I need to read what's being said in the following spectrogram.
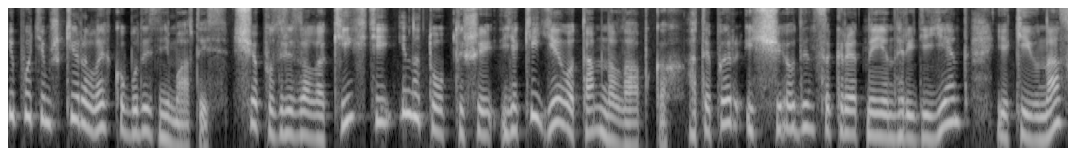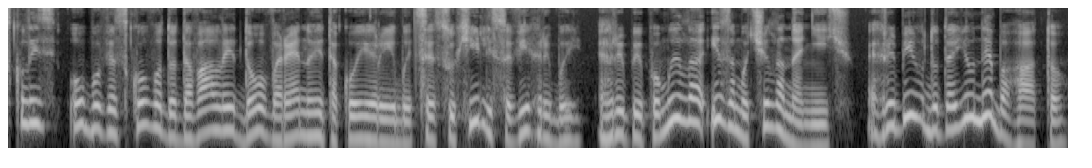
і потім шкіра легко буде зніматись. Ще позрізала кіхті і натоптиші, які є отам на лапках. А тепер іще один секретний інгредієнт, який в нас колись обов'язково додавали до вареної такої риби. Це сухі лісові гриби. Гриби помила і замочила на ніч. Грибів додаю небагато.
